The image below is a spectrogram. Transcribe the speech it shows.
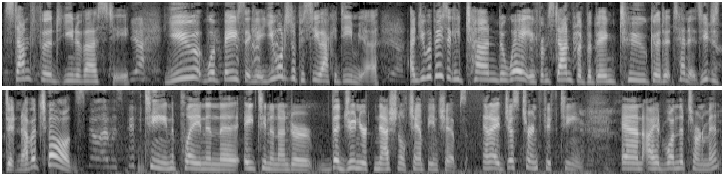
Stanford University, Yeah. you were basically, you wanted to pursue academia, and you were basically turned away from Stanford for being too good at tennis. You just didn't have a chance. So I was 15 playing in the 18 and under, the junior national championships, and I had just turned 15. And I had won the tournament,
